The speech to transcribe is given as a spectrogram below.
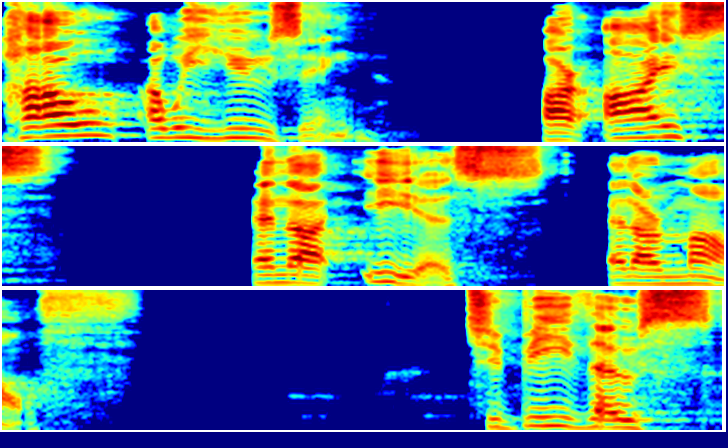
how are we using our eyes and our ears and our mouth to be those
